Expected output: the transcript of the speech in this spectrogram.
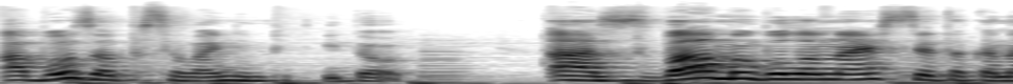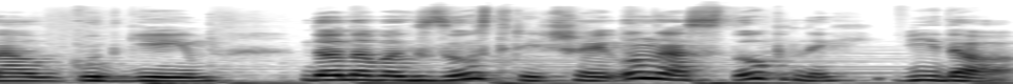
або за посиланням під відео. А з вами була Настя та канал Good Game. До нових зустрічей у наступних відео.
